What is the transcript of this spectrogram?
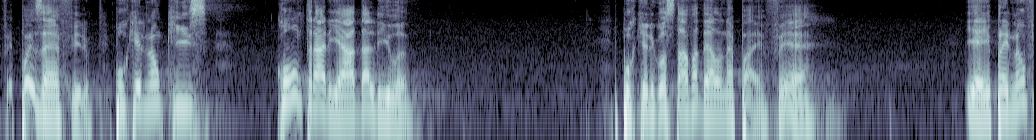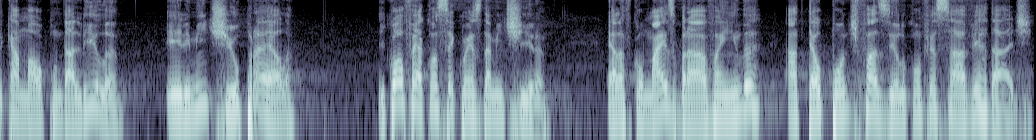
Falei, pois é, filho, porque ele não quis contrariar Dalila. Porque ele gostava dela, né, pai? Falei, é. E aí, para ele não ficar mal com Dalila, ele mentiu para ela. E qual foi a consequência da mentira? Ela ficou mais brava ainda, até o ponto de fazê-lo confessar a verdade.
